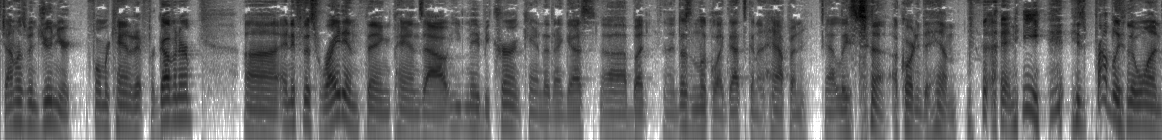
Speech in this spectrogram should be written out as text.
John Huntsman Jr., former candidate for governor. Uh, and if this write-in thing pans out, he may be current candidate, I guess, uh, but it doesn't look like that's going to happen, at least uh, according to him. and he is probably the one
